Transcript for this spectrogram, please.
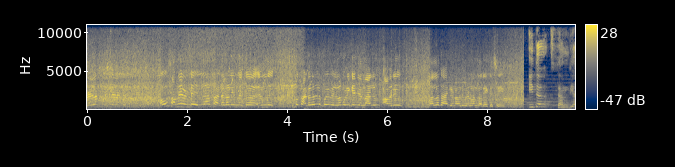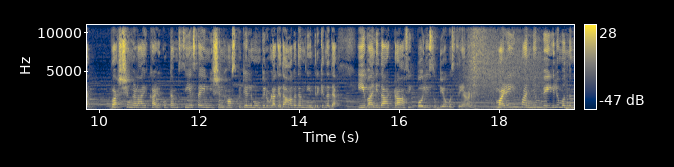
വെള്ളം കുടിക്കാനൊക്കെ സമയം ഓ സമയമുണ്ട്. എല്ലാ കടകളിൽ നിന്നൊക്കെ എന്ത് ഇപ്പൊ കടകളിൽ പോയി വെള്ളം കുടിക്കാൻ ചെന്നാലും അവർ നല്ല കാര്യമാണ്. അവർ വെള്ളം തരയൊക്കെ ചെയ്യും. ഇത് സന്ധ്യ. വർഷങ്ങളായി Kazhakkoottam C S I mission ഹോസ്പിറ്റലിന് മുമ്പിലുള്ള ഗതാഗതം നിയന്ത്രിക്കുന്നത് ഈ വനിതാ ട്രാഫിക് പോലീസ് ഉദ്യോഗസ്ഥയാണ്. മഴയും മഞ്ഞും വെയിലുമൊന്നും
